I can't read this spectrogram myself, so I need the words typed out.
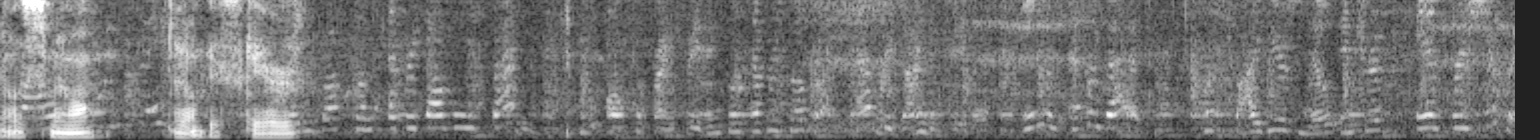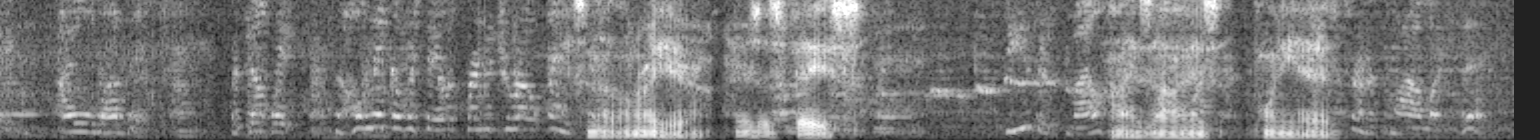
No smell. I don't get scared. Savings on every sofa, every dining table, and every bed. Plus five years no interest and free shipping. I love it. But don't wait. The home makeover sale at Furniture Row ends. There's another one right here. There's his face. These Eyes, eyes, pointy head. Turn a smile like this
